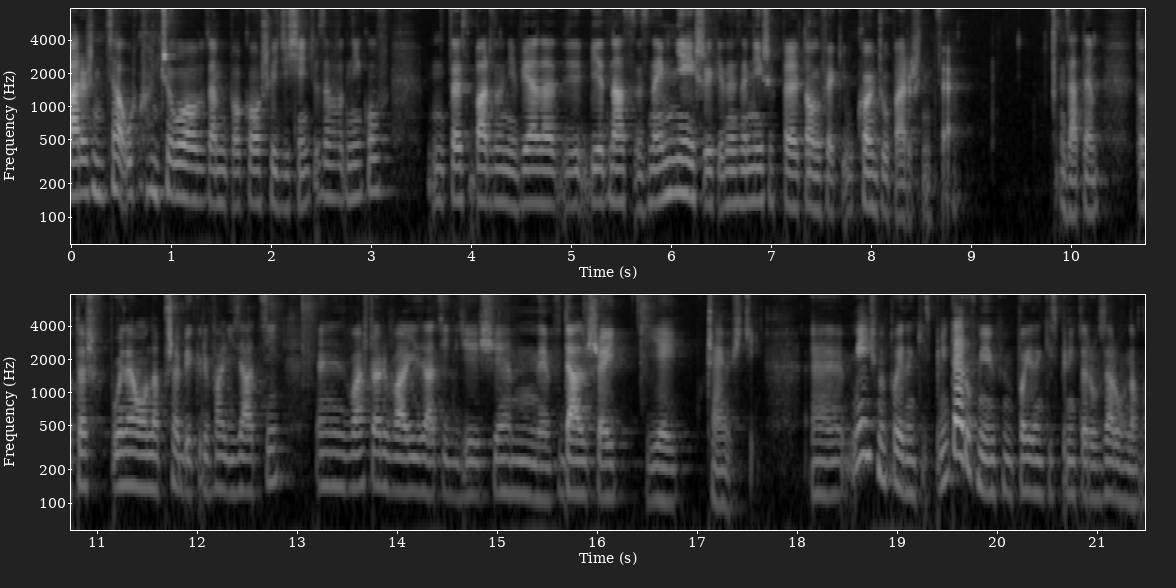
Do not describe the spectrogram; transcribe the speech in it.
Paryżnica ukończyło tam około 60 zawodników. To jest bardzo niewiele. Jedna z najmniejszych, jeden z najmniejszych peletonów, jaki ukończył Paryżnicę. Zatem to też wpłynęło na przebieg rywalizacji, y, zwłaszcza rywalizacji gdzieś w dalszej jej części. Mieliśmy pojedynki sprinterów, mieliśmy pojedynki sprinterów zarówno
